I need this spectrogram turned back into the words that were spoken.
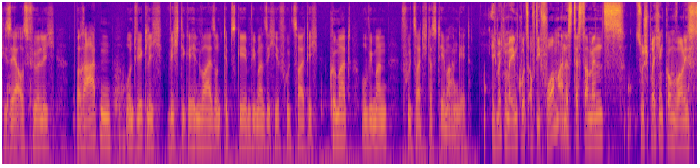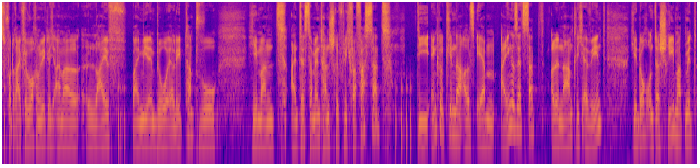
die sehr ausführlich beraten und wirklich wichtige Hinweise und Tipps geben, wie man sich hier frühzeitig kümmert und wie man frühzeitig das Thema angeht. Ich möchte mal eben kurz auf die Form eines Testaments zu sprechen kommen, weil ich es vor drei, vier Wochen wirklich einmal live bei mir im Büro erlebt habe, wo jemand ein Testament handschriftlich verfasst hat, die Enkelkinder als Erben eingesetzt hat, alle namentlich erwähnt, jedoch unterschrieben hat mit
